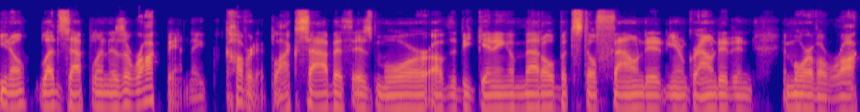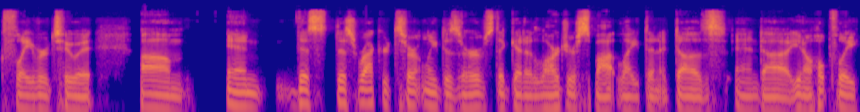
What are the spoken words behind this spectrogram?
you know, Led Zeppelin is a rock band. They covered it. Black Sabbath is more of the beginning of metal, but still founded, you know, grounded in, in more of a rock flavor to it. Um, and this this record certainly deserves to get a larger spotlight than it does. And uh, you know, hopefully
